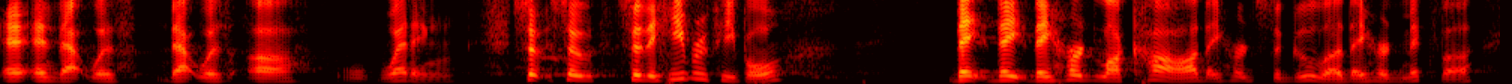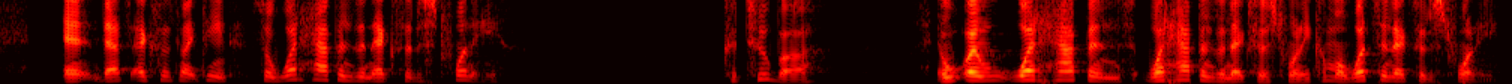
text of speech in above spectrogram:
and that was, that was a wedding. So, so, so the Hebrew people, they, they, they heard lakah, they heard segula, they heard mikvah, and that's Exodus 19. So what happens in Exodus 20? Ketubah. And, and what happens what happens in Exodus 20? Come on, what's in Exodus 20?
